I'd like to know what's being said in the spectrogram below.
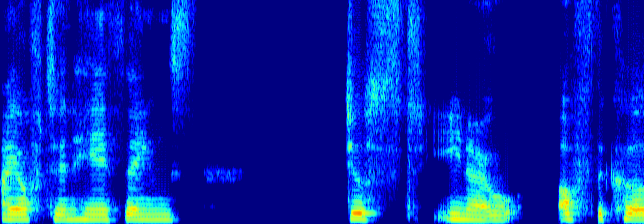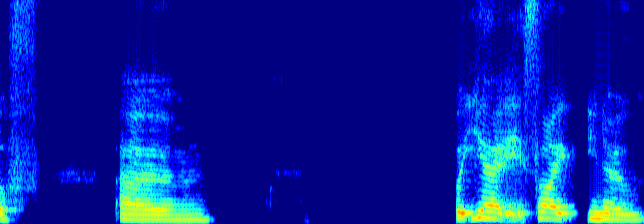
i often hear things just you know off the cuff. Um but yeah it's like you know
